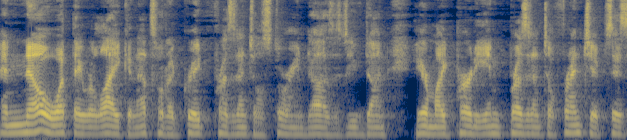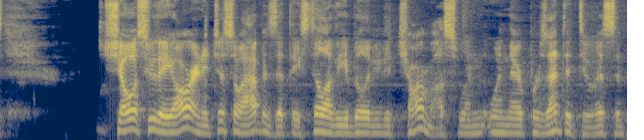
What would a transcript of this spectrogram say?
and know what they were like, and that's what a great presidential historian does, as you've done here, Mike Purdy, in presidential friendships, is show us who they are and it just so happens that they still have the ability to charm us when when they're presented to us and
